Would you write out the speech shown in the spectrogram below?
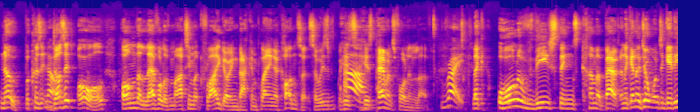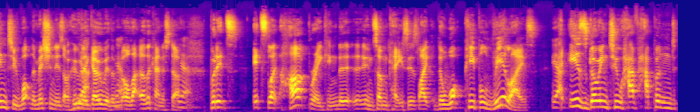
No, because it No. does it all on the level of Marty McFly going back and playing a concert. So his his, Ah. his parents fall in love. Right. Like all of these things come about, and again, I don't want to get into what the mission is or who Yeah, they go with and yeah. all that other kind of stuff. Yeah. But it's it's like heartbreaking that in some cases, like the what people realize Yeah. is going to have happened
